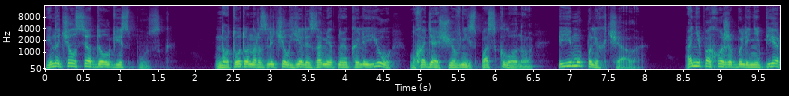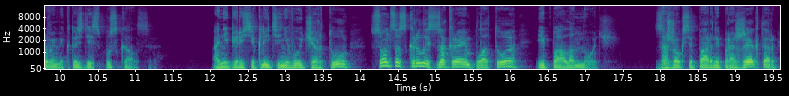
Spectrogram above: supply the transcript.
и начался долгий спуск. Но тут он различил еле заметную колею, уходящую вниз по склону, и ему полегчало. Они, похоже, были не первыми, кто здесь спускался. Они пересекли теневую черту, солнце скрылось за краем плато, и пала ночь. Зажегся парный прожектор,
